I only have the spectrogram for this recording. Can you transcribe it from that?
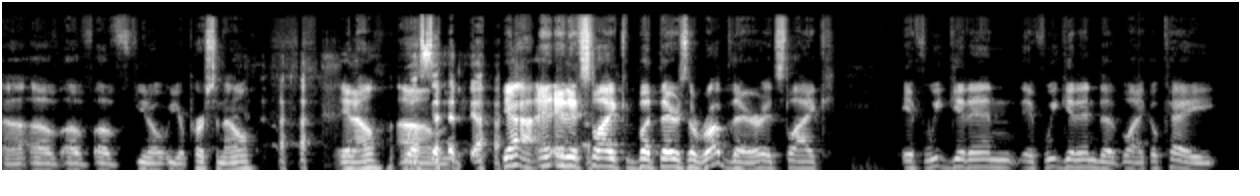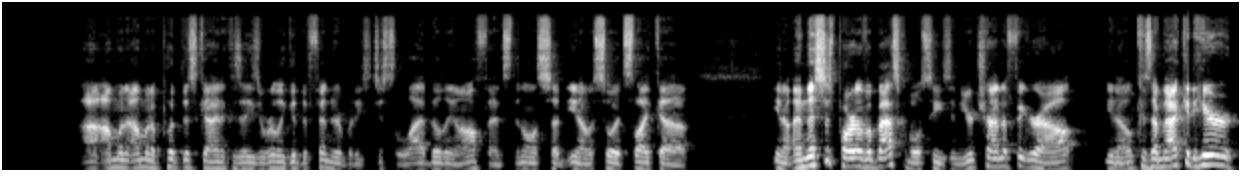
uh, of of of you know your personnel. You know, well um, said. Yeah, yeah, and, and it's like, but there's the rub there. It's like if we get in, if we get into like, okay, I, am gonna I'm gonna put this guy in because he's a really good defender, but he's just a liability on offense. Then all of a sudden, you know, so it's like a, you know, and this is part of a basketball season. You're trying to figure out, you know, because I mean, I could hear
